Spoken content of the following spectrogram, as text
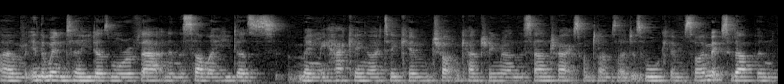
Um, in the winter, he does more of that, and in the summer, he does mainly hacking. I take him trot and cantering around the sand track. Sometimes I just walk him. So I mix it up, and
